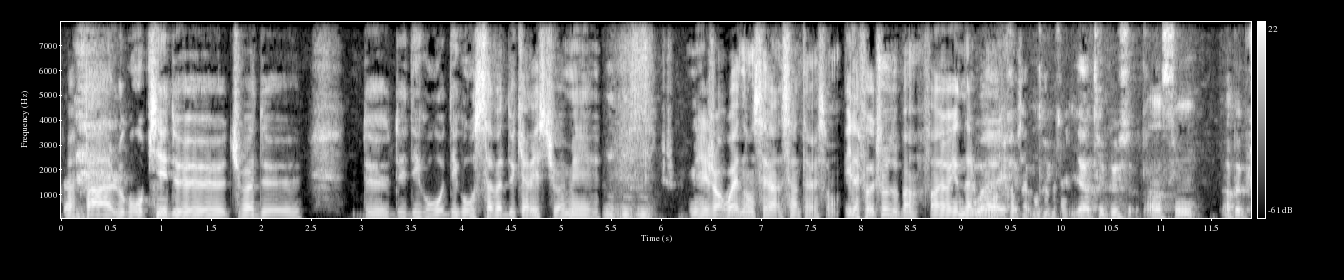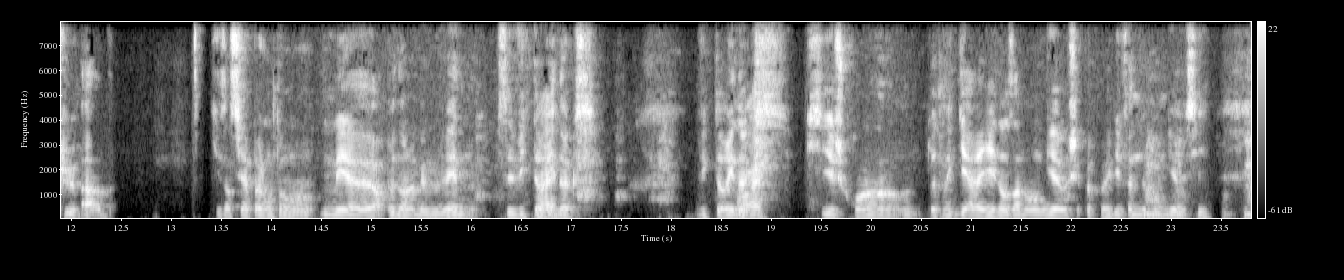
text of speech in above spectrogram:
Tu vois, pas le gros pied de, tu vois, de de, de- des gros des grosses savates de Caris, tu vois, mais Mm, mm, mm. mais genre ouais non c'est c'est intéressant. Il a fait autre chose ou pas? Enfin il y a un Ouais, il, truc comme ça. Il y a un truc, un son un peu plus hard, qui est sorti il y a pas longtemps, mais euh, un peu dans la même veine. C'est Victorinox. Victorinox, Ouais. qui est, je crois, un, doit être un guerrier dans un manga ou je sais pas quoi. Il est fan de manga aussi. Ouais.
